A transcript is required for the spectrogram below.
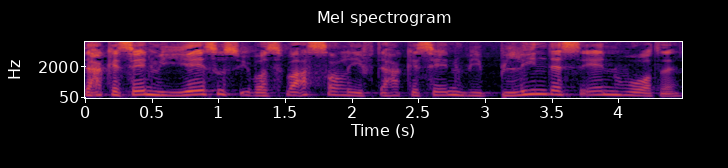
Der hat gesehen, wie Jesus übers Wasser lief. Der hat gesehen, wie Blinde sehen wurde.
